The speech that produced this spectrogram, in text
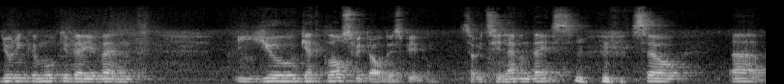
During a multi-day event, you get close with all these people so it's 11 days. so uh,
